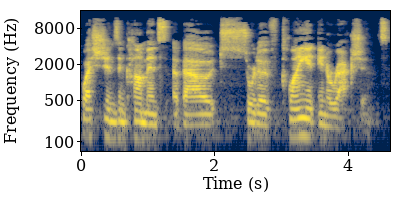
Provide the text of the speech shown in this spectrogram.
questions and comments about sort of client interactions.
